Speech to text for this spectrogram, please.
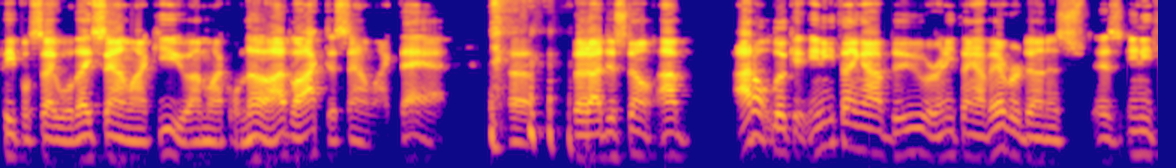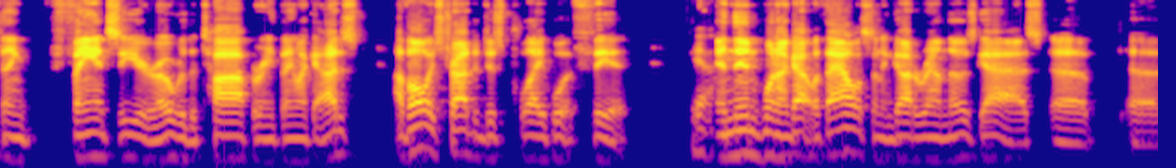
people say, well, they sound like you. I'm like, well, no, I'd like to sound like that, uh, but I just don't. I I don't look at anything I do or anything I've ever done as as anything fancy or over the top or anything like that. I just I've always tried to just play what fit. yeah. And then when I got with Alison and got around those guys, uh, uh,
